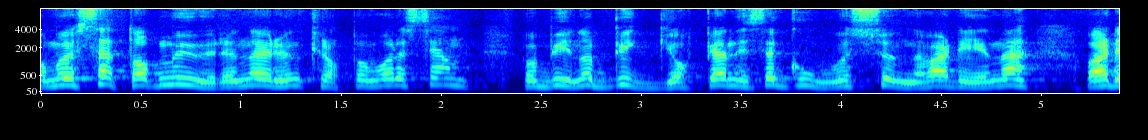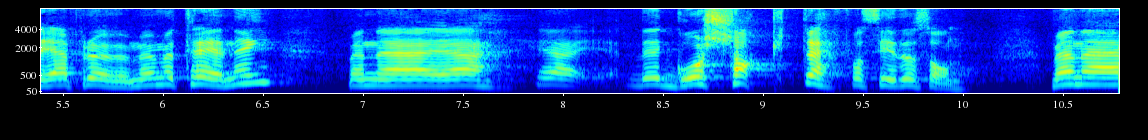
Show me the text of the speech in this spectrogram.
Da må vi sette opp murene rundt kroppen vår igjen. Vi må begynne å bygge opp igjen disse gode, sunne verdiene. Og Det er det jeg prøver med med trening. Men jeg, jeg, det går sakte, for å si det sånn. Men eh,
